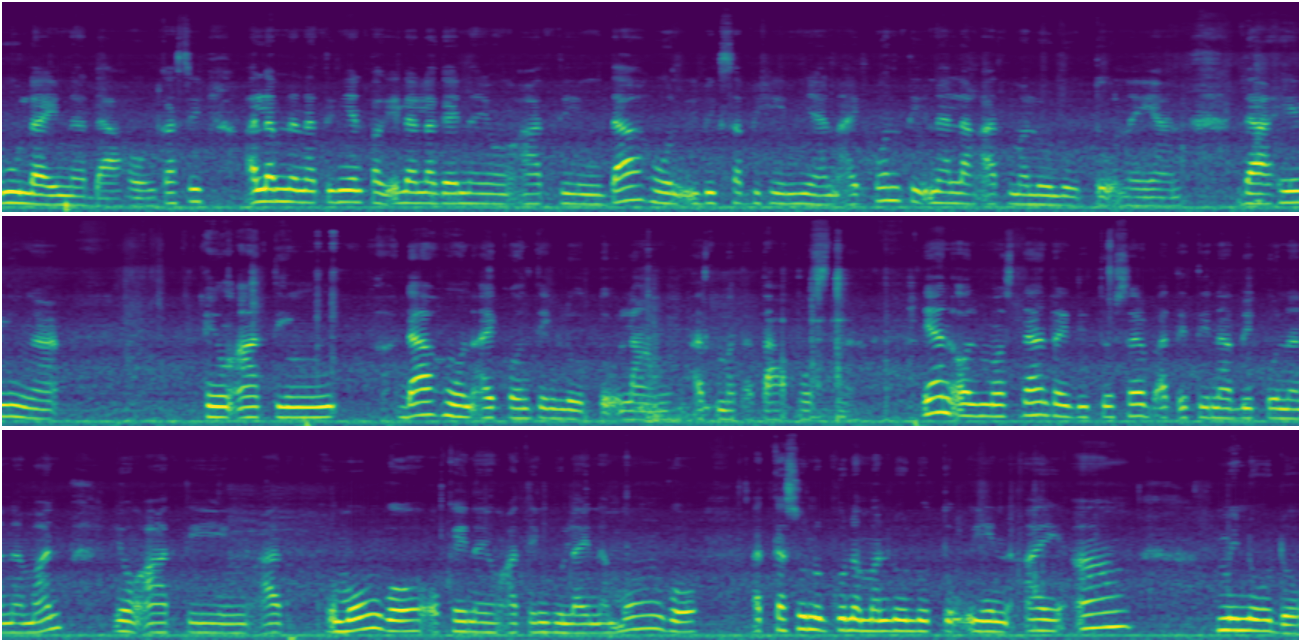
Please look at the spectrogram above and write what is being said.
gulay na dahon. Kasi alam na natin yan pag ilalagay na yung ating dahon, ibig sabihin yan ay konti na lang at maluluto na yan. Dahil nga yung ating dahon ay konting luto lang at matatapos na. Yan, almost done. Ready to serve. At itinabi ko na naman yung ating at munggo. Okay na yung ating gulay na munggo. At kasunod ko naman lulutuin ay ang minudo.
